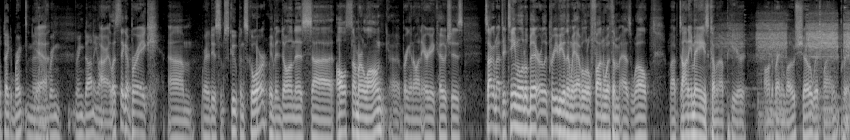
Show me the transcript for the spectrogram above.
We'll take a break and uh, Yeah. bring bring Donnie on. All right, let's take a break. Um, we're gonna do some scoop and score. We've been doing this uh, all summer long, uh, bringing on area coaches, talking about their team a little bit, early preview, and then we have a little fun with them as well. We'll have Donnie Mays coming up here on the Brandon Lowe Show with Ryan Pritt.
